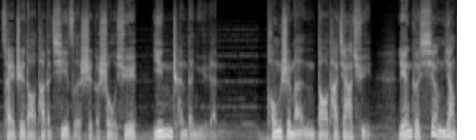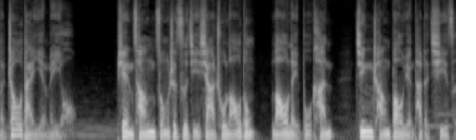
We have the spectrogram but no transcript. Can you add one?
才知道他的妻子是个瘦削阴沉的女人。同事们到他家去，连个像样的招待也没有。片仓总是自己下厨劳动，劳累不堪，经常抱怨他的妻子：“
